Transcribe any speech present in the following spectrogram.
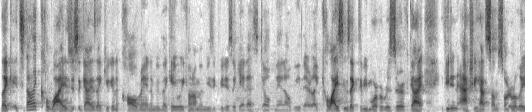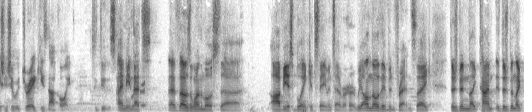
like, it's not like Kawhi is just a guy who's like you're gonna call randomly, like, hey, will you come on my music video? It's like, yeah, that's dope, man. I'll be there. Like, Kawhi seems like to be more of a reserved guy. If he didn't actually have some sort of relationship with Drake, he's not going to do this. I mean, that's. That, that was one of the most uh, obvious blanket statements I ever heard. We all know they've been friends. Like there's been like time. There's been like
